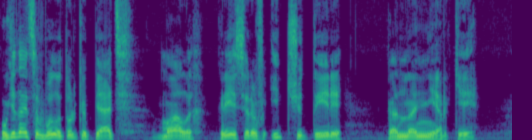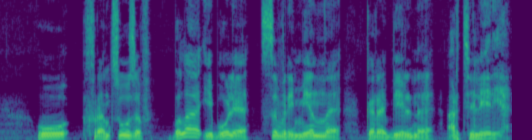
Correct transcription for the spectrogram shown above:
у китайцев было только пять малых крейсеров и четыре канонерки. У французов была и более современная корабельная артиллерия.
